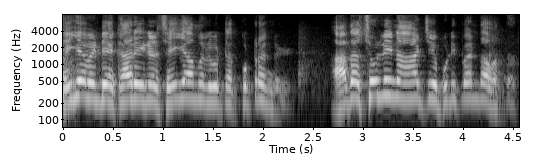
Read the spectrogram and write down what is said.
செய்ய வேண்டிய காரியங்கள் செய்யாமல் விட்ட குற்றங்கள் அதை சொல்லி நான் ஆட்சியை பிடிப்பேன்னு தான் வந்தார்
